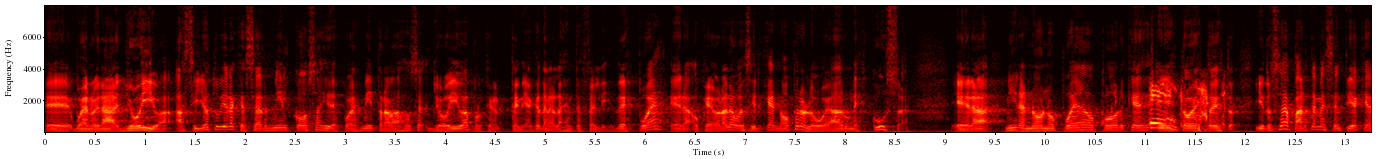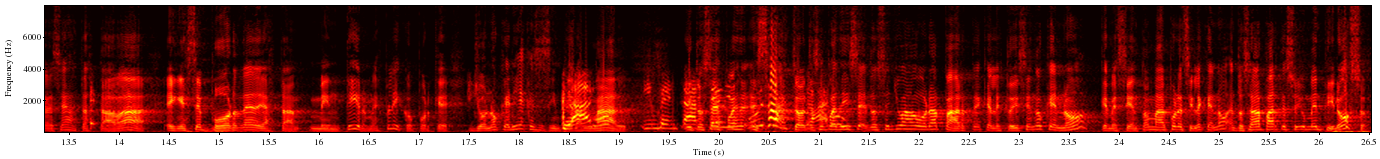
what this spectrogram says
eh, bueno, era, yo iba, así yo tuviera que hacer mil cosas y después mi trabajo, yo iba porque tenía que tener a la gente feliz. Después era, ok, ahora le voy a decir que no, pero le voy a dar una excusa era, mira, no, no puedo porque esto, esto, esto. Y entonces aparte me sentía que a veces hasta estaba en ese borde de hasta mentir, me explico, porque yo no quería que se sintieran mal. Entonces pues, exacto, entonces pues dice, entonces yo ahora aparte que le estoy diciendo que no, que me siento mal por decirle que no, entonces aparte soy un mentiroso.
